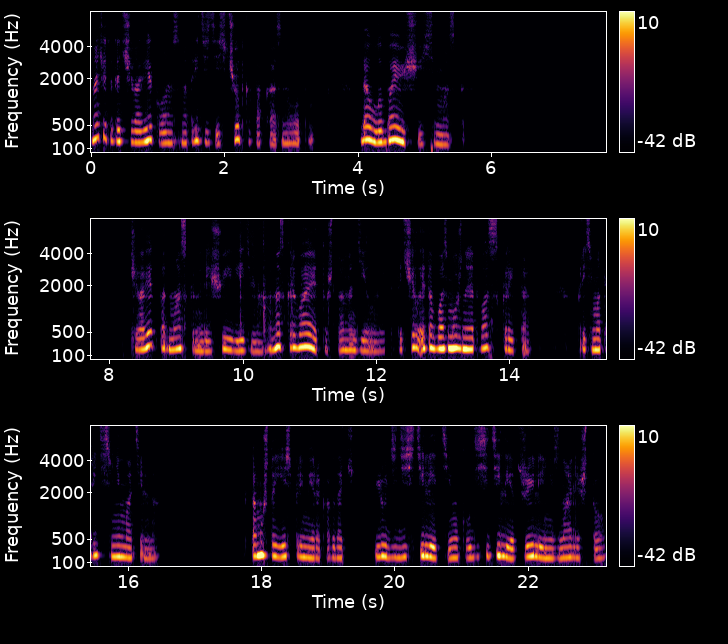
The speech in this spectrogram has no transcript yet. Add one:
Значит, этот человек вам, смотрите, здесь четко показано. Вот он. Да, улыбающаяся маска. Человек под масками, да еще и ведьма. Она скрывает то, что она делает. Это, это возможно, и от вас скрыто. Присмотритесь внимательно. Потому что есть примеры, когда люди десятилетия, около десяти лет жили и не знали, что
